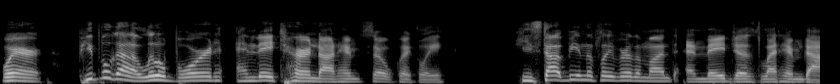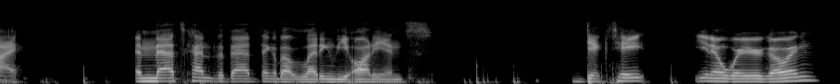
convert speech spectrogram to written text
where people got a little bored and they turned on him so quickly. He stopped being the flavor of the month, and they just let him die. And that's kind of the bad thing about letting the audience dictate, you know, where you're going.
